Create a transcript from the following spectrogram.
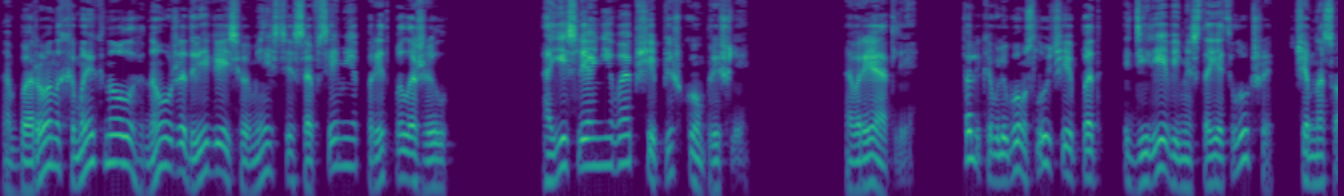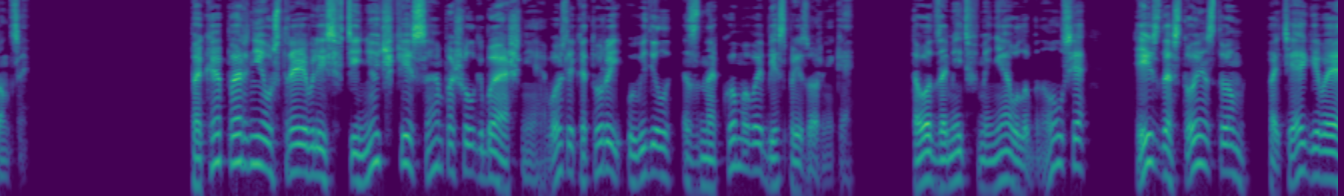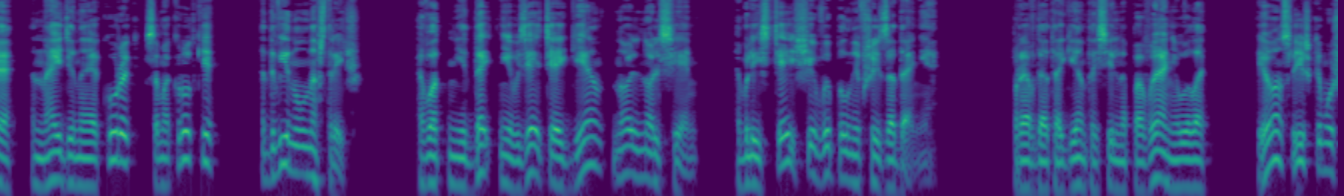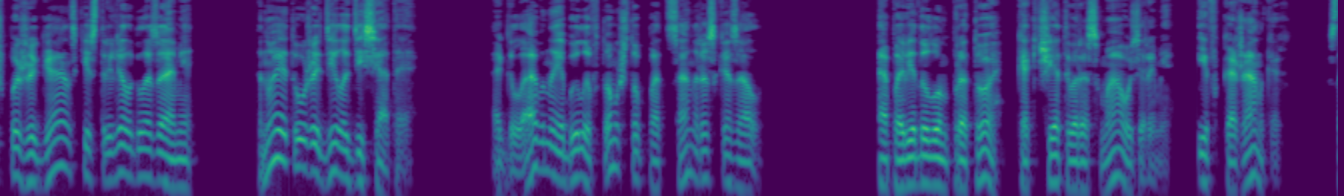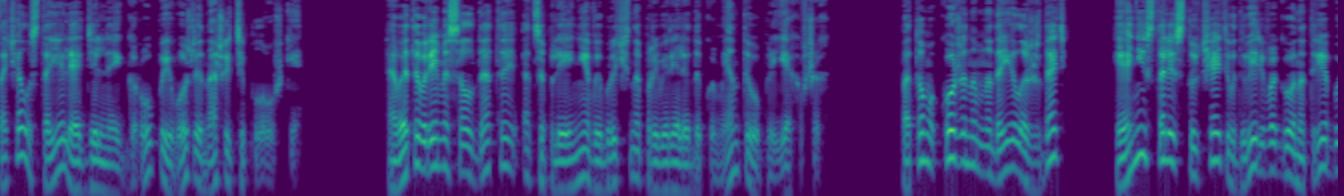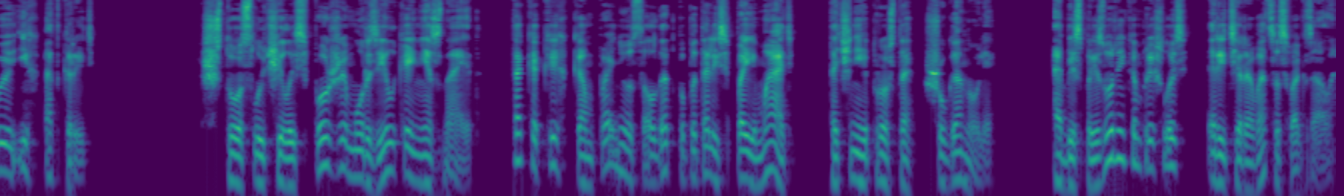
Барон хмыкнул, но уже двигаясь вместе со всеми, предположил. А если они вообще пешком пришли? Вряд ли. Только в любом случае под деревьями стоять лучше, чем на солнце. Пока парни устраивались в тенечке, сам пошел к башне, возле которой увидел знакомого беспризорника. Тот, заметив меня, улыбнулся и с достоинством, потягивая найденный окурок самокрутки, двинул навстречу. Вот не дать не взять агент 007, блестяще выполнивший задание. Правда, от агента сильно пованивало, и он слишком уж по-жигански стрелял глазами, но это уже дело десятое. А главное было в том, что пацан рассказал. А поведал он про то, как четверо с маузерами и в кожанках сначала стояли отдельной группой возле нашей теплушки, а в это время солдаты оцепления выборочно проверяли документы у приехавших. Потом кожаным надоело ждать, и они стали стучать в дверь вагона, требуя их открыть. Что случилось позже, Мурзилка не знает, так как их компанию солдат попытались поймать, точнее просто шуганули, а беспризорникам пришлось ретироваться с вокзала.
